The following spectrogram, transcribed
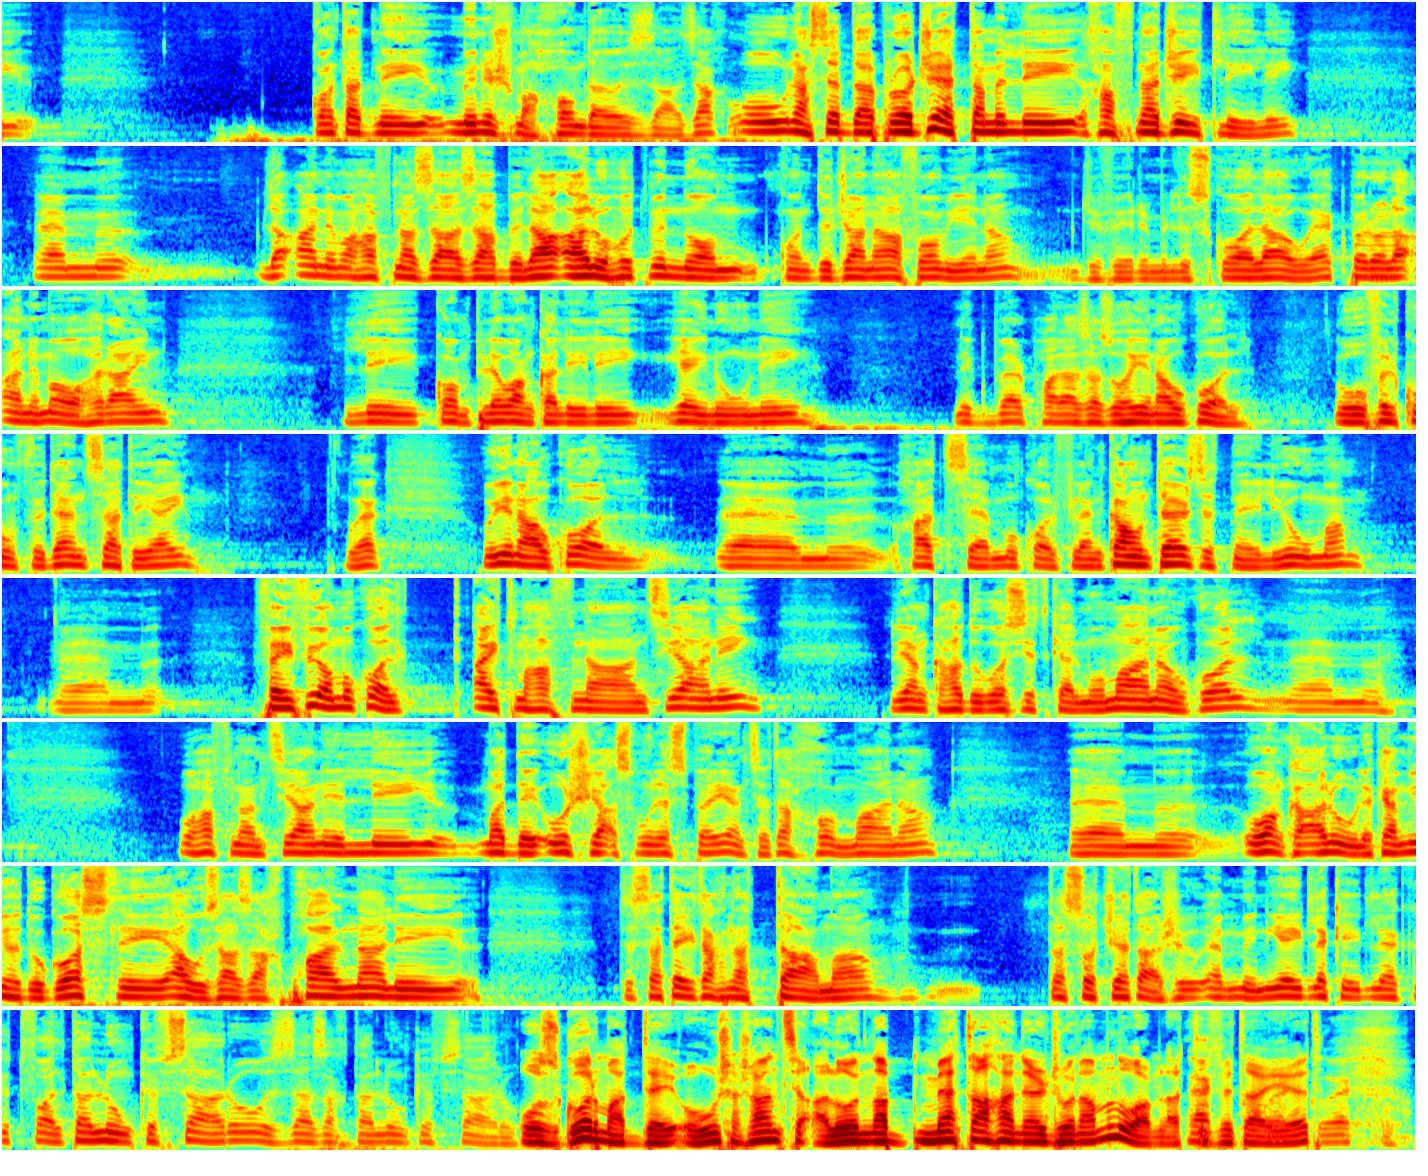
kont għadni minix maħħom daw iż-żazax u naħseb dal-proġett ta' mill-li ħafna ġejt li li. Laqani ma ħafna zazax bil-aqal uħut minnom kont diġa nafhom jiena, ġifiri mill-iskola u hekk, però laqani ma oħrajn li komplew anka li li jgħinuni nikber bħala zazuħina wkoll u fil-konfidenza tiegħi. U jina u koll ehm, ħadd sem u koll fl-encounters it-nej li huma. Ehm, fej fihom u koll tqajt ma' ħafna anzjani li anka ħadu għos jitkellmu magħna u koll. Ehm, u ħafna anzjani li ma dejqux jaqsmu l-esperjenzi tagħhom magħna. U anka qalu li kemm jieħdu gost li għaw żazax bħalna li tista' tgħid aħna t-tama ta' soċjetà xi hemm min jgħidlek jgħidlek it-tfal tal-lum kif saru, iż-żgħażagħ tal-lum kif saru. U żgur ma ddejqux għax anzi qalulna meta ħa nerġgħu nagħmluhom l-attivitajiet.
